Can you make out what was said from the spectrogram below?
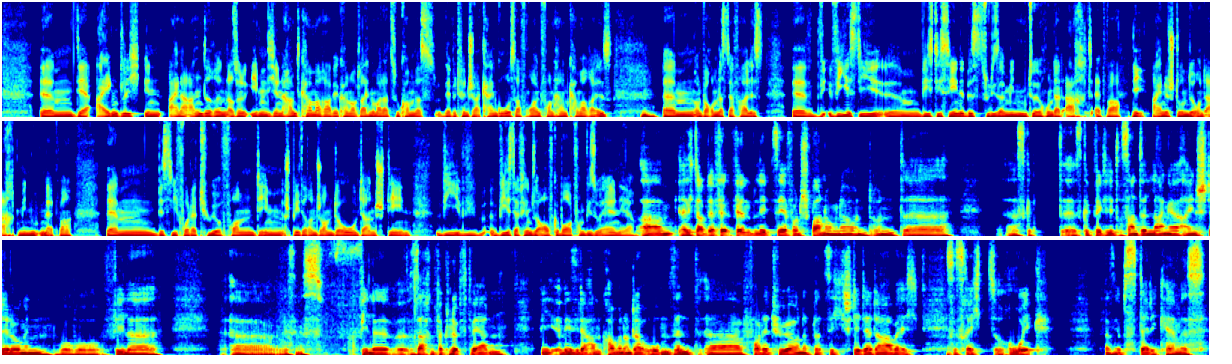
ähm, der eigentlich in einer anderen, also eben nicht in Handkamera, wir können auch gleich nochmal dazu kommen, dass David Fincher kein großer Freund von Handkamera ist mhm. ähm, und warum das der Fall ist. Äh, wie, wie, ist die, ähm, wie ist die Szene bis zu dieser Minute 108 etwa, nee, eine Stunde und acht Minuten etwa, ähm, bis sie vor der Tür von dem späteren John Doe dann stehen. Wie, wie, wie ist der Film so aufgebaut vom Visuellen her? Ähm, ich glaube, der Film lebt sehr von Spannung ne? und, und äh, es gibt es gibt wirklich interessante lange Einstellungen, wo, wo viele, äh, es, viele äh, Sachen verknüpft werden, wie, wie sie da ankommen und da oben sind äh, vor der Tür und dann plötzlich steht er da, aber ich, es ist recht ruhig. Ich weiß nicht, ob es Steadicam ist.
